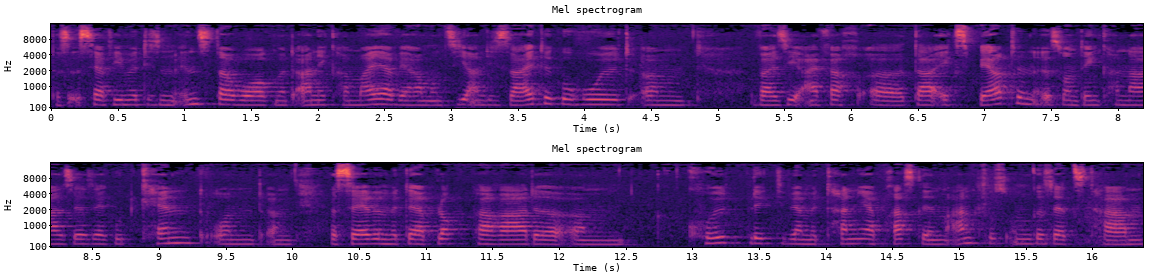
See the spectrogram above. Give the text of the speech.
Das ist ja wie mit diesem Insta-Walk mit Annika Meyer. Wir haben uns sie an die Seite geholt weil sie einfach äh, da Expertin ist und den Kanal sehr, sehr gut kennt. Und ähm, dasselbe mit der Blogparade ähm, Kultblick, die wir mit Tanja Praske im Anschluss umgesetzt haben.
